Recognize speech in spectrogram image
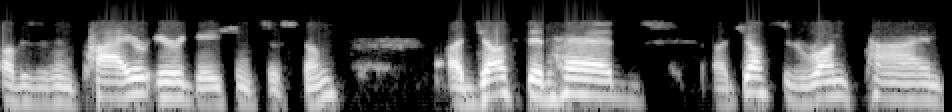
of his entire irrigation system, adjusted heads, adjusted run times,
